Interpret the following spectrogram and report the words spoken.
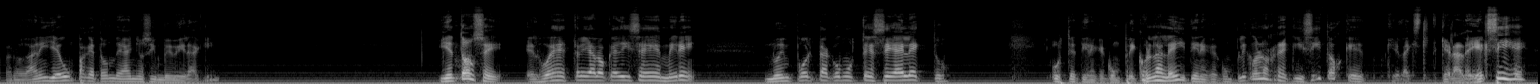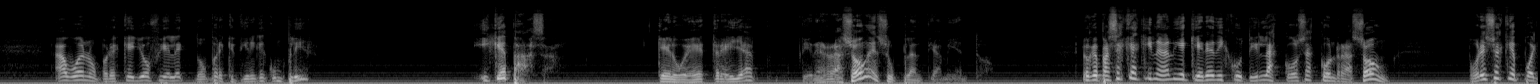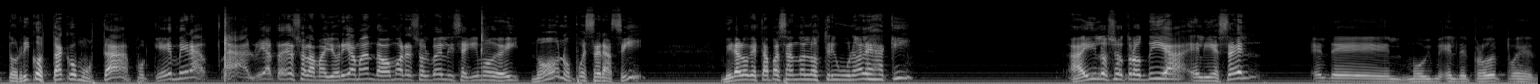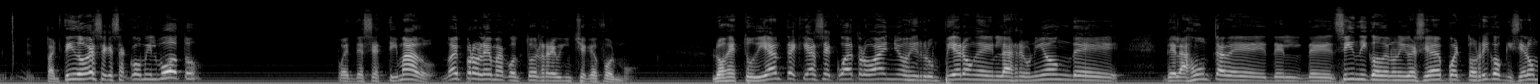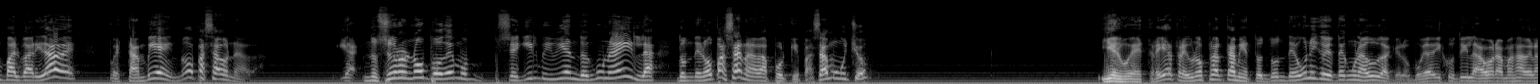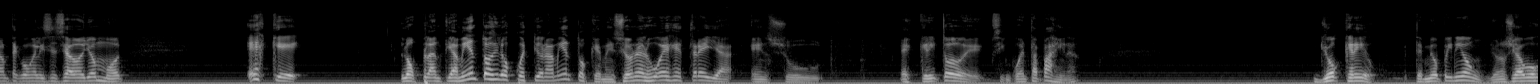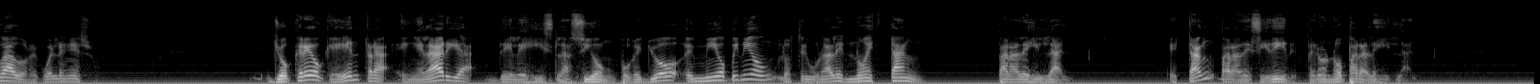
Pero Dani lleva un paquetón de años sin vivir aquí. Y entonces el juez estrella lo que dice es, mire, no importa cómo usted sea electo, usted tiene que cumplir con la ley, tiene que cumplir con los requisitos que, que, la, que la ley exige. Ah, bueno, pero es que yo fui electo. No, pero es que tiene que cumplir. ¿Y qué pasa? Que el Estrella tiene razón en su planteamiento. Lo que pasa es que aquí nadie quiere discutir las cosas con razón. Por eso es que Puerto Rico está como está. Porque, mira, ah, olvídate de eso, la mayoría manda, vamos a resolverlo y seguimos de ahí. No, no puede ser así. Mira lo que está pasando en los tribunales aquí. Ahí los otros días, el del, el del pues, el partido ese que sacó mil votos, pues desestimado. No hay problema con todo el revinche que formó. Los estudiantes que hace cuatro años irrumpieron en la reunión de, la Junta de, de, Síndicos de la Universidad de Puerto Rico que hicieron barbaridades, pues también no ha pasado nada. Y nosotros no podemos seguir viviendo en una isla donde no pasa nada porque pasa mucho. Y el juez Estrella trae unos planteamientos donde único yo tengo una duda, que los voy a discutir ahora más adelante con el licenciado John Mott, es que los planteamientos y los cuestionamientos que menciona el juez Estrella en su escrito de 50 páginas, yo creo, esta es mi opinión, yo no soy abogado, recuerden eso, yo creo que entra en el área de legislación, porque yo, en mi opinión, los tribunales no están para legislar, están para decidir, pero no para legislar.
